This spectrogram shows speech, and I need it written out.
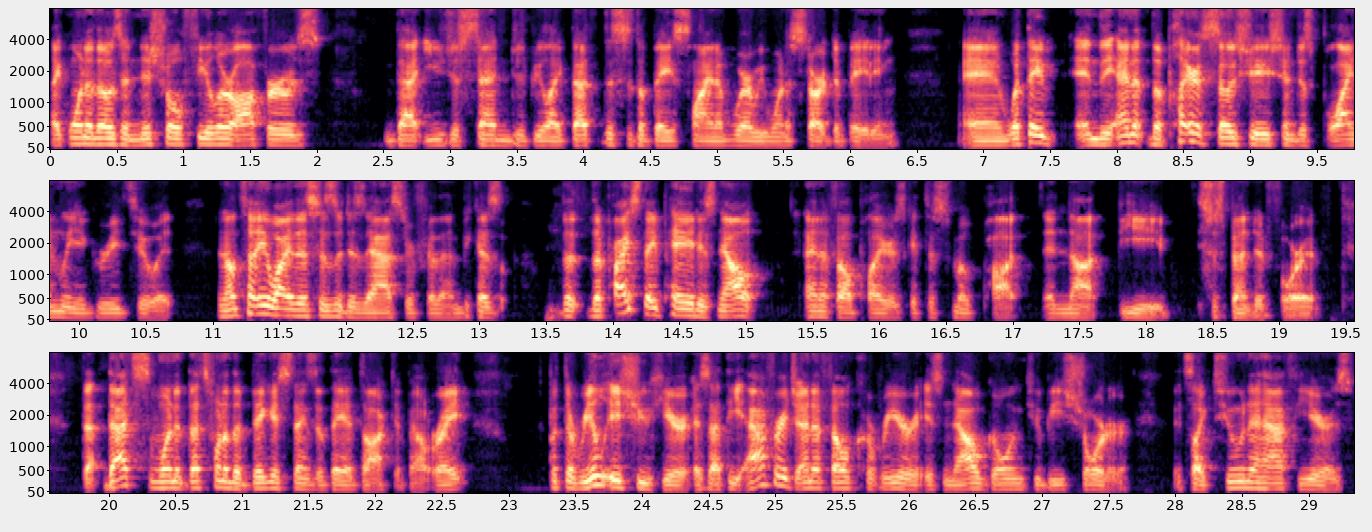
Like one of those initial feeler offers that you just send to be like that this is the baseline of where we want to start debating. And what they and the end the player association just blindly agreed to it. And I'll tell you why this is a disaster for them because the, the price they paid is now NFL players get to smoke pot and not be suspended for it. That that's one of, that's one of the biggest things that they had talked about, right? But the real issue here is that the average NFL career is now going to be shorter. It's like two and a half years.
